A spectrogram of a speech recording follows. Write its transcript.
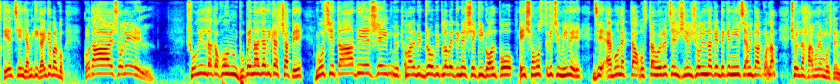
স্কেল চেঞ্জ আমি কি গাইতে পারব? কোথায় সলিল? সলিলদা তখন ভূপেন হাজারিকার সাথে বসে তাদের সেই মানে বিদ্রোহ বিপ্লবের দিনের সে কি গল্প, এই সমস্ত কিছু মিলে যে এমন একটা অবস্থা হয়ে রয়েছে সলিলদাকে ডেকে নিয়ে এসে আমি দাঁড় করলাম। সলিলদা হারমোনিয়াম বসলেন।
